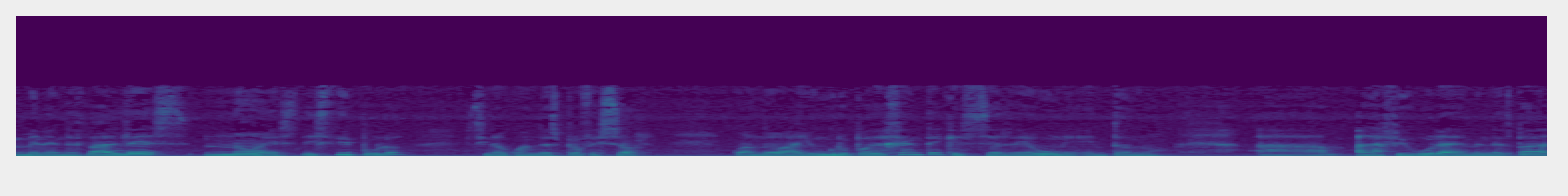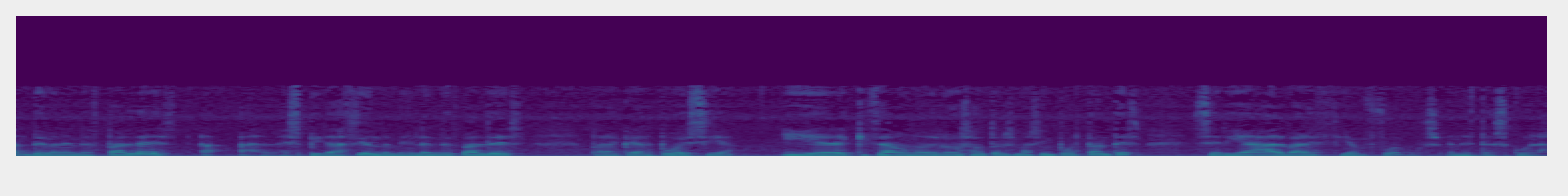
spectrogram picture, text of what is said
Menéndez Valdés no es discípulo, sino cuando es profesor. Cuando hay un grupo de gente que se reúne en torno a, la figura de, Menéndez, de Menéndez Valdés, a, la inspiración de Menéndez Valdés para crear poesía. Y eh, quizá uno de los autores más importantes sería Álvarez Cienfuegos en esta escuela.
